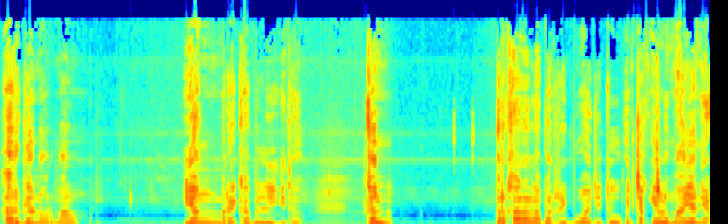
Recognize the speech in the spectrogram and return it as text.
harga normal yang mereka beli gitu. Kan perkara 8000 aja tuh ngecaknya lumayan ya.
